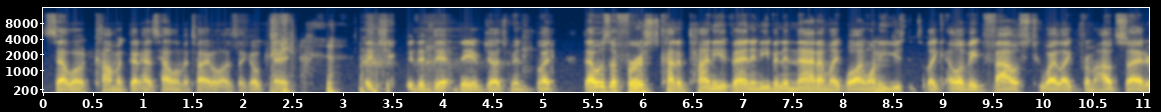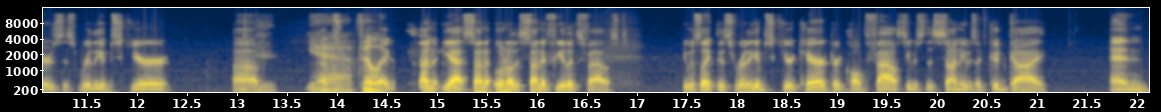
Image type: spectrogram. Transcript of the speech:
sell a comic that has hell in the title. I was like, okay. they changed it to Day- Day of Judgment, but that was the first kind of tiny event and even in that i'm like well i want to use it to like elevate faust who i like from outsiders this really obscure um Yeah. Villain. like son yeah son oh no the son of felix faust he was like this really obscure character called faust he was the son he was a good guy and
